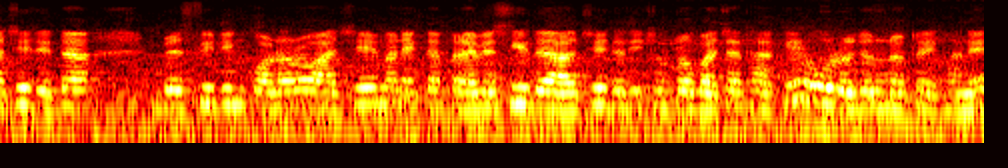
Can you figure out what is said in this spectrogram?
আছে যেটা ব্রেস্ট ফিডিং কর্নারও আছে মানে একটা প্রাইভেসি দেওয়া আছে, যদি ছোট বাচ্চা থাকে, ওর জন্য তো এখানে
